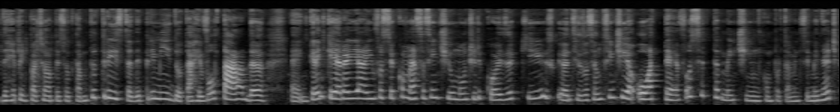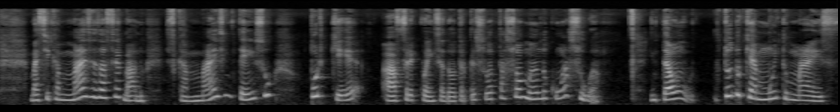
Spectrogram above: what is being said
de repente pode ser uma pessoa que está muito triste, deprimida, ou está revoltada, é encrenqueira, e aí você começa a sentir um monte de coisa que antes você não sentia, ou até você também tinha um comportamento semelhante, mas fica mais exacerbado, fica mais intenso, porque a frequência da outra pessoa está somando com a sua. Então, tudo que é muito mais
